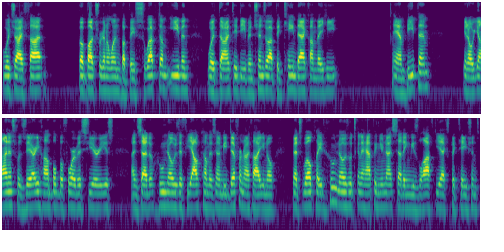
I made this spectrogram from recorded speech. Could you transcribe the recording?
which I thought the Bucks were going to win, but they swept them even with Donte DiVincenzo They came back on the Heat and beat them. You know, Giannis was very humble before this series and said, who knows if the outcome is going to be different. I thought, you know, that's well played. Who knows what's going to happen? You're not setting these lofty expectations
